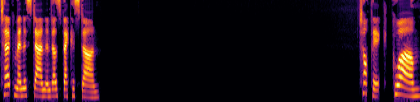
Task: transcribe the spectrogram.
Turkmenistan and Uzbekistan. Topic: Guam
